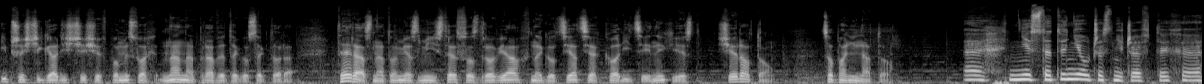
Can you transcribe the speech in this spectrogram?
i prześcigaliście się w pomysłach na naprawę tego sektora. Teraz natomiast Ministerstwo Zdrowia w negocjacjach koalicyjnych jest sierotą. Co pani na to? E, Niestety nie uczestniczę w tych e,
